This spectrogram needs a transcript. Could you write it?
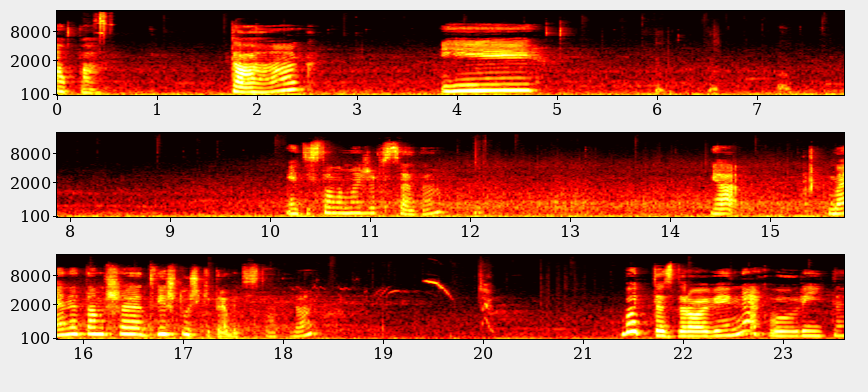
Опа. Так. І. Я дістала майже все, так? Я. У мене там ще дві штучки треба дістати, да? Будьте здорові, не хворійте.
